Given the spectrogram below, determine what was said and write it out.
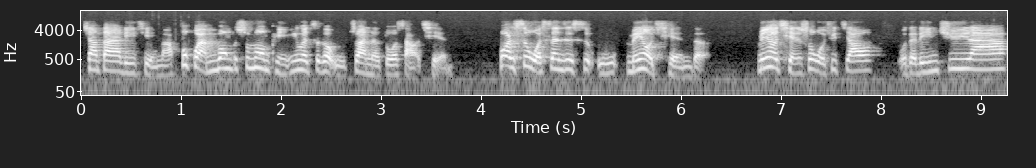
这样大家理解吗？不管梦孙梦平因为这个舞赚了多少钱，或者是我甚至是无没有钱的，没有钱说我去教我的邻居啦，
